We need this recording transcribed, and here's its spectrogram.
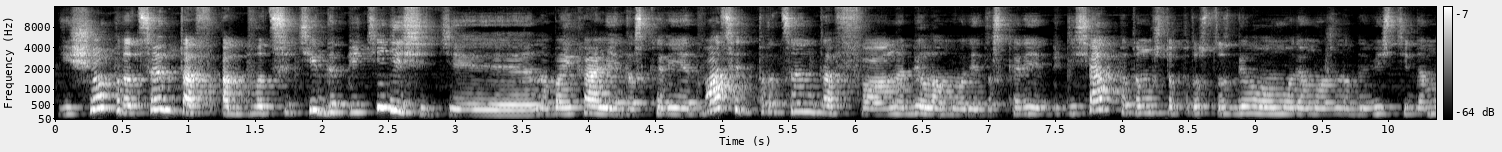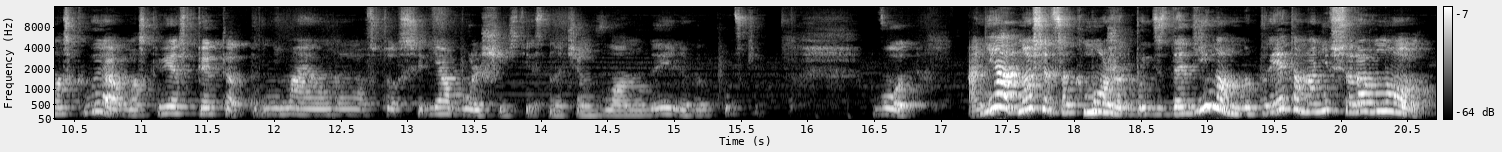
Еще процентов от 20 до 50, на Байкале это скорее 20 процентов, а на Белом море это скорее 50, потому что просто с Белого моря можно довести до Москвы, а в Москве спектр принимаемого вторсырья больше, естественно, чем в Улан-Удэ или в Иркутске. Вот. Они относятся к, может быть, сдадимым, но при этом они все равно,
